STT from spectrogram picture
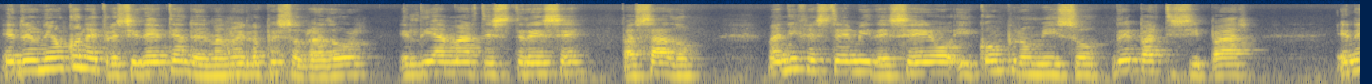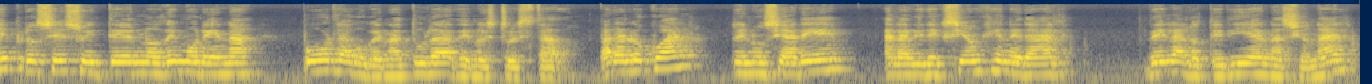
En reunión con el presidente Andrés Manuel López Obrador el día martes 13 pasado, manifesté mi deseo y compromiso de participar en el proceso interno de Morena por la gubernatura de nuestro estado, para lo cual renunciaré a la Dirección General de la Lotería Nacional,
